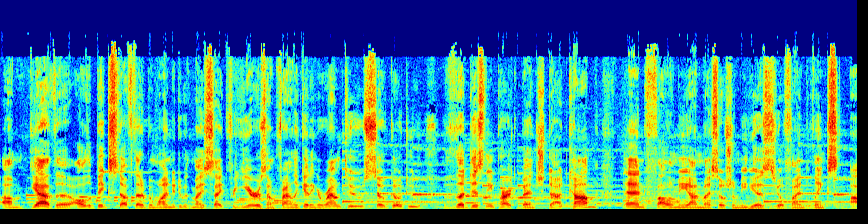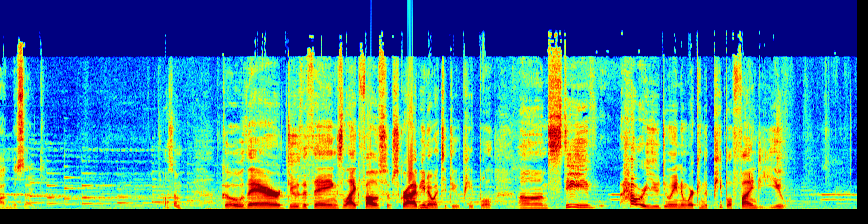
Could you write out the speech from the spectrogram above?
um, yeah, the all the big stuff that I've been wanting to do with my site for years, I'm finally getting around to. So go to thedisneyparkbench.com and follow me on my social medias. You'll find links on the site. Awesome. Go there, do the things, like, follow, subscribe. You know what to do, people. Um, Steve, how are you doing and where can the people find you?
